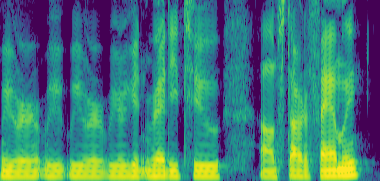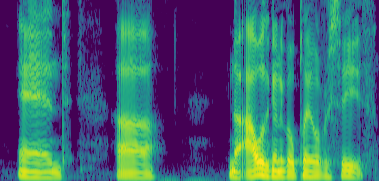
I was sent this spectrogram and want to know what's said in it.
We were we, we were we were getting ready to um, start a family, and uh, you know I was gonna go play overseas.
